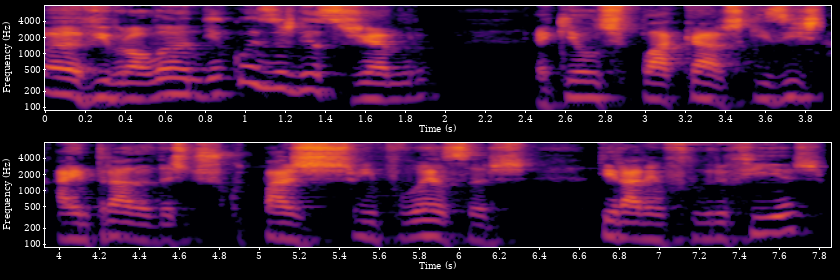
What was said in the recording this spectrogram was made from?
a Vibrolândia, coisas desse género. Aqueles placares que existem à entrada das para as influencers tirarem fotografias,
